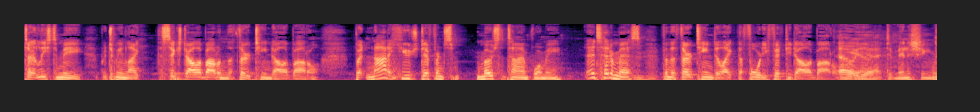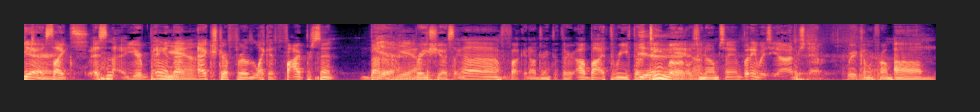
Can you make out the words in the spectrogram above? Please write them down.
to at least to me, between like the six dollar bottle and the thirteen dollar bottle, but not a huge difference most of the time for me. It's hit or miss from the thirteen to like the 40 50 dollar bottle. oh yeah. diminishing returns. Yeah, it's like it's not you're paying Yeah. that extra for like a five percent better Yeah. Yeah. ratio. It's like ah, fuck it, I'll drink the third. I'll buy three 13 Yeah. bottles. You know what I'm saying? But anyways, yeah, I understand where you're coming from. Um,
